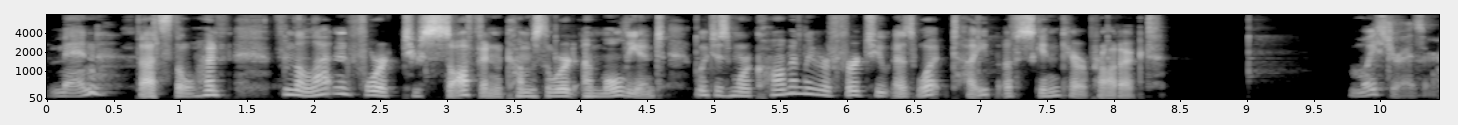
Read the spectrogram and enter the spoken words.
Men. That's the one. From the Latin for to soften comes the word emollient, which is more commonly referred to as what type of skincare product? Moisturizer.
